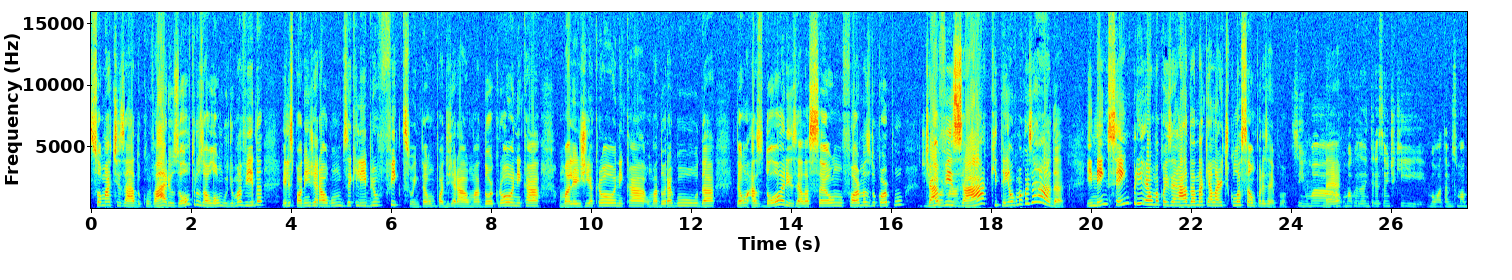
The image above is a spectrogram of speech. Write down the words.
somatizado com vários outros ao longo de uma vida, eles podem gerar algum desequilíbrio fixo. Então, pode gerar uma dor crônica, uma alergia crônica, uma dor aguda. Então, as dores, elas são formas do corpo De te informar, né? avisar que tem alguma coisa errada. E nem sempre é uma coisa errada naquela articulação, por exemplo. Sim, uma, Né? uma coisa interessante que, bom, a Thamis, uma,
